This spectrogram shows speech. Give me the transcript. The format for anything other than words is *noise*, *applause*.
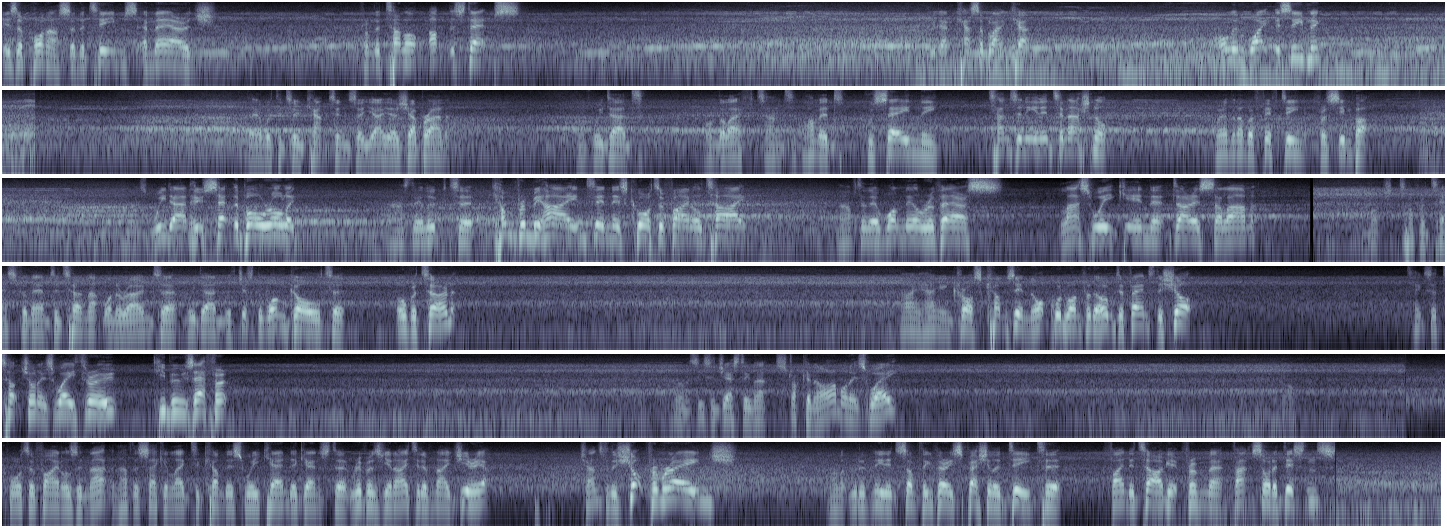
is upon us and the teams emerge from the tunnel up the steps. Wydad Casablanca all in white this evening. There with the two captains, Yahya Jabran of Wydad on the left and Mohamed Hussein, the Tanzanian international, wearing the number 15 for Simba. It's Wydad who set the ball rolling as they look to come from behind in this quarter-final tie after their 1-0 reverse last week in Dar es Salaam. Much tougher test for them to turn that one around. Uh, Wydad with just the one goal to overturn. High hanging cross comes in, awkward one for the home defence. The shot takes a touch on its way through. Kibu's effort. Well, is he suggesting that struck an arm on its way? Quarter-finals in that and have the second leg to come this weekend against uh, Rivers United of Nigeria. Chance for the shot from range. Well, it would have needed something very special indeed to find a target from uh, that sort of distance.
